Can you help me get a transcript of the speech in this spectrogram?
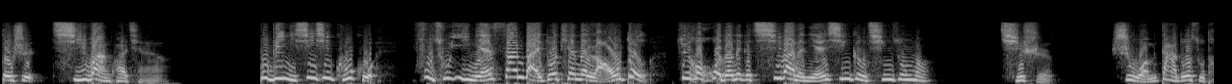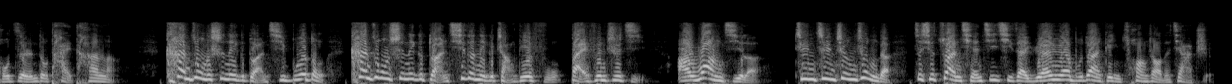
都是七万块钱啊！不比你辛辛苦苦付出一年三百多天的劳动，最后获得那个七万的年薪更轻松吗？其实是我们大多数投资人都太贪了。看中的是那个短期波动，看中的是那个短期的那个涨跌幅百分之几，而忘记了真真正正的这些赚钱机器在源源不断给你创造的价值。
